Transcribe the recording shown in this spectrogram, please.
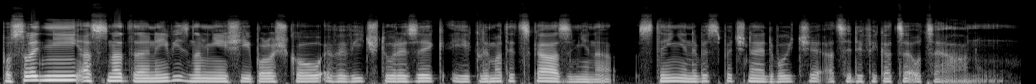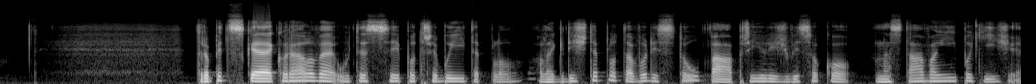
Poslední a snad nejvýznamnější položkou ve výčtu rizik je klimatická změna, stejně nebezpečné dvojče acidifikace oceánů. Tropické korálové útesy potřebují teplo, ale když teplota vody stoupá příliš vysoko, nastávají potíže.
